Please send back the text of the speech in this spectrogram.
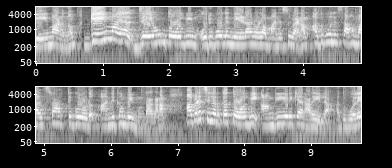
ഗെയിമാണെന്നും. ഗെയിം ആയാൽ ജയവും തോൽവിയും ഒരുപോലെ നേടാനുള്ള മനസ്സ് വേണം. അതുപോലെ സഹ മത്സരാർത്ഥികളോട് അനുകമ്പയും ഉണ്ടാകണം. അവിടെ ചിലർക്ക് തോൽവി അംഗീകരിക്കാൻ അറിയില്ല. അതുപോലെ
